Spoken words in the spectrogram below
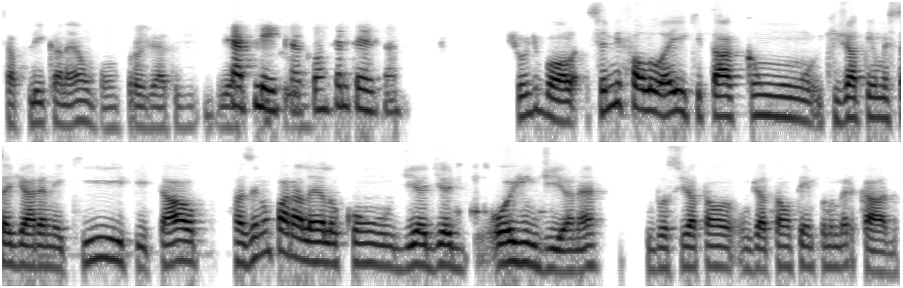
se aplica, né, um, um projeto de, de Se aplica, com certeza. Show de bola. Você me falou aí que tá com que já tem uma estagiária na equipe e tal, fazendo um paralelo com o dia a dia hoje em dia, né? Que você já tá já tá um tempo no mercado,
